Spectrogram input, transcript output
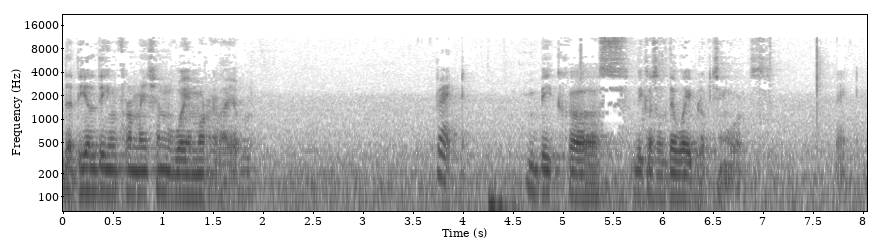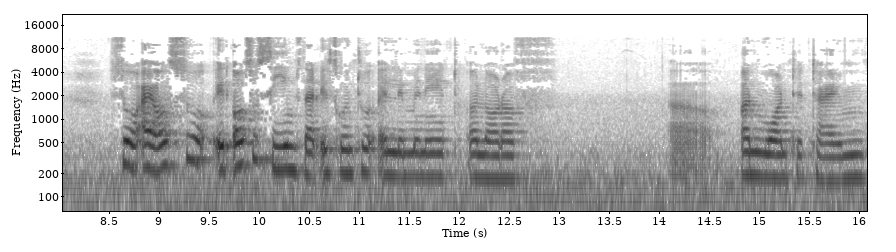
the DLD information way more reliable Right. because because of the way blockchain works. Right. So I also it also seems that it's going to eliminate a lot of uh, unwanted time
